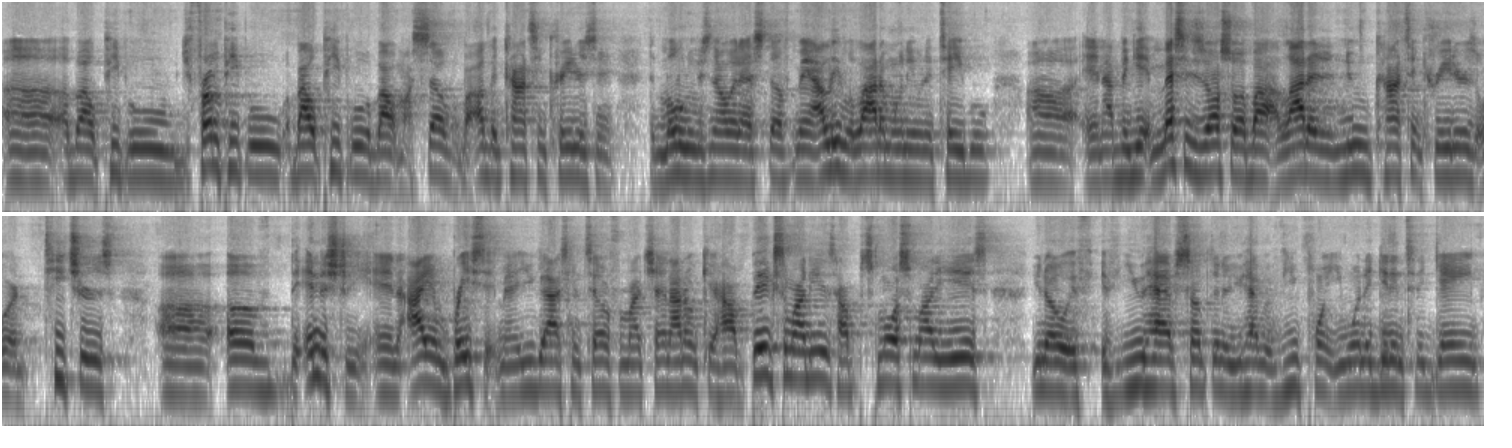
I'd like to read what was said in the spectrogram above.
uh, about people, from people, about people, about myself, about other content creators and the motives and all of that stuff. Man, I leave a lot of money on the table. Uh, and I've been getting messages also about a lot of the new content creators or teachers uh, of the industry. And I embrace it, man. You guys can tell from my channel. I don't care how big somebody is, how small somebody is you know, if, if you have something or you have a viewpoint, you want to get into the game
